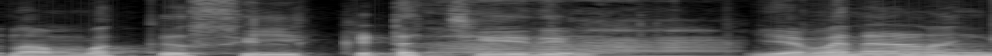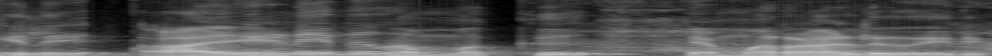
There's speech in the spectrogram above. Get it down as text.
നമുക്ക് സിൽക്ക് ടച്ച് തരും യവനാണെങ്കിൽ അയണിന് നമുക്ക് എമറാൾഡ് തരും.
